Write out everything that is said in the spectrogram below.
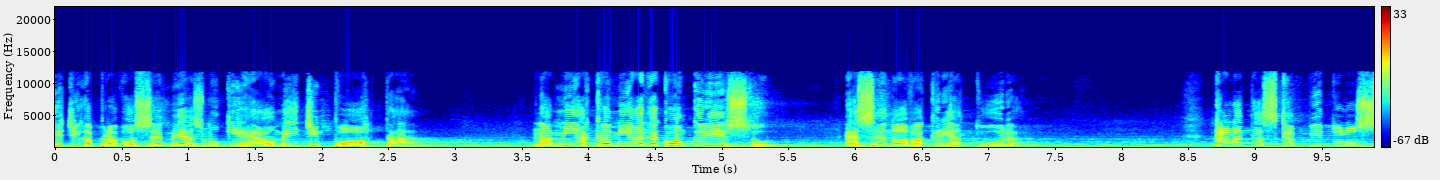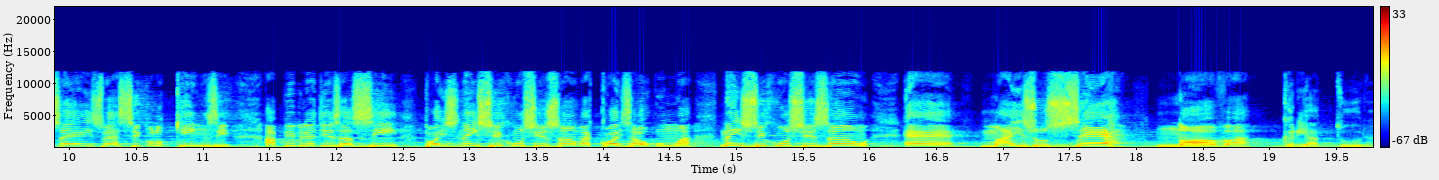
e diga para você mesmo o que realmente importa na minha caminhada com Cristo é ser nova criatura. Gálatas capítulo 6, versículo 15, a Bíblia diz assim: Pois nem circuncisão é coisa alguma, nem circuncisão é mais o ser nova criatura.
